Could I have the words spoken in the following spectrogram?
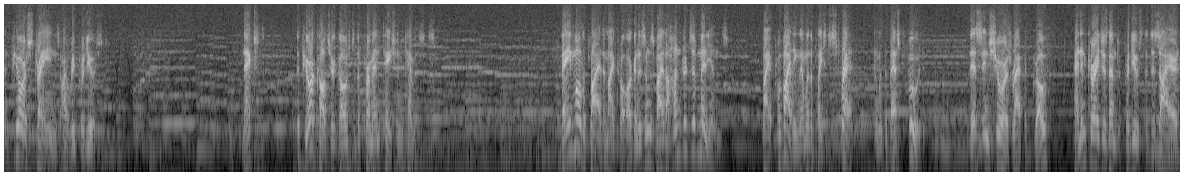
and pure strains are reproduced. Next, the pure culture goes to the fermentation chemists. They multiply the microorganisms by the hundreds of millions by providing them with a place to spread and with the best food. This ensures rapid growth and encourages them to produce the desired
